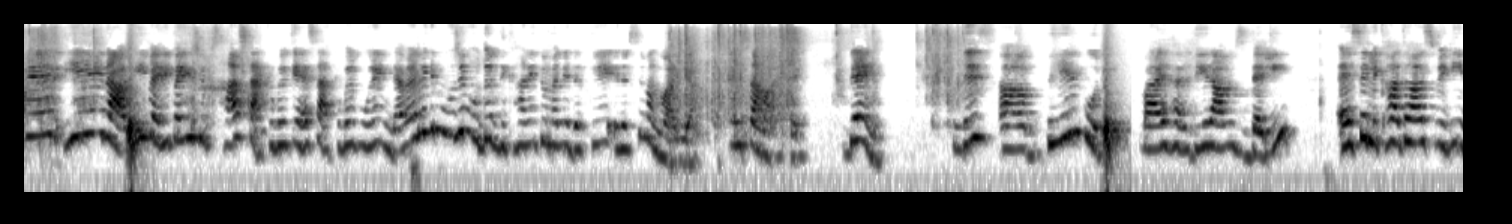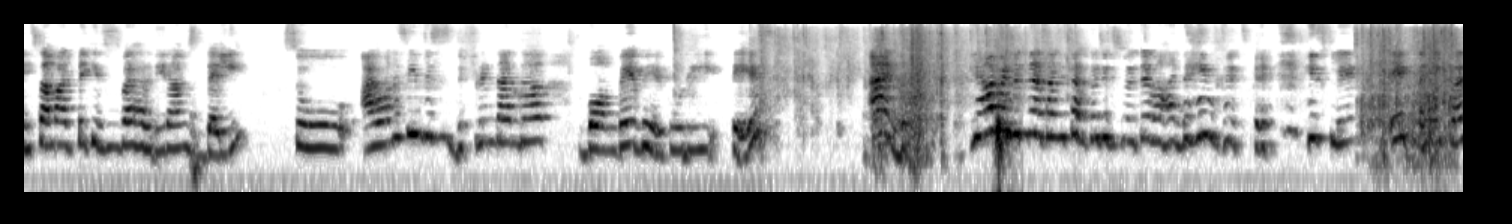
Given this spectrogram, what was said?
फिर ये रागी पेरी पेरी चिप्स हाँ स्टैकेबल के है स्टैकेबल पूरे इंडिया में लेकिन मुझे उधर दिखा नहीं तो मैंने इधर के, इधर से मंगवा लिया इंस्टामार्ट से then this bhelpuri by Haldiram's Delhi ऐसे लिखा था स्विगी इंस्टामार्ट पे कि this is by Haldiram's Delhi so I want to see this is different than the Bombay bhelpuri taste and यहाँ पे जितने आसानी से अंकल चिप्स मिलते हैं, वहाँ नहीं मिलते। इसलिए एक नहीं पर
